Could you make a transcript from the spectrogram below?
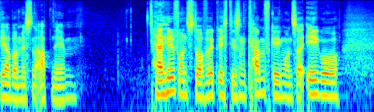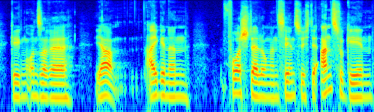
wir aber müssen abnehmen. Herr, hilf uns doch wirklich diesen Kampf gegen unser Ego, gegen unsere ja, eigenen Vorstellungen, Sehnsüchte anzugehen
